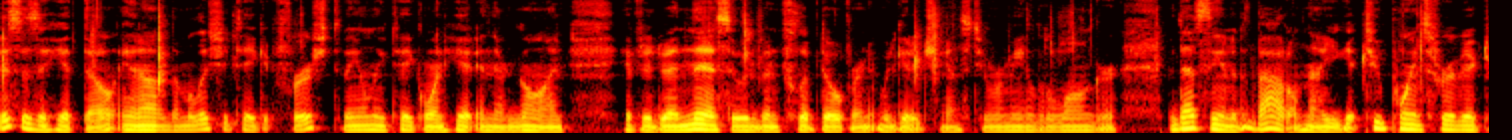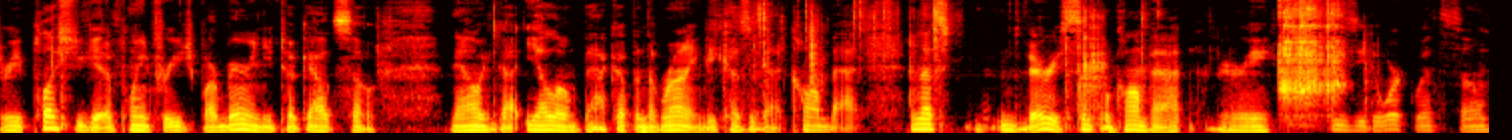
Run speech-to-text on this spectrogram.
This is a hit, though, and uh, the militia take it first. They only take one hit and they're gone. If it had been this, it would have been flipped over and it would get a chance to remain a little longer. But that's the end of the battle. Now you get two points for a victory, plus you get a point for each barbarian you took out, so now we've got yellow back up in the running because of that combat. And that's very simple combat, very easy to work with. So,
